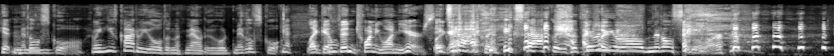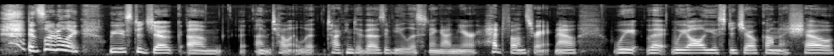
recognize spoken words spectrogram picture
hit middle mm-hmm. school. I mean, he's got to be old enough now to go to middle school. Yeah, like it's and, been 21 years. Like. Exactly, exactly. A 30 year old middle schooler. it's sort of like we used to joke. Um, I'm telling, talking to those of you listening on your headphones right now. We that we all used to joke on the show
